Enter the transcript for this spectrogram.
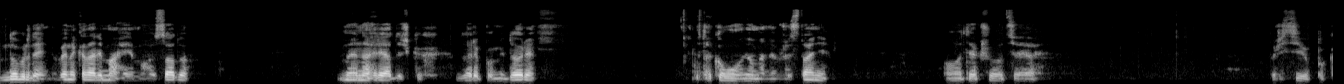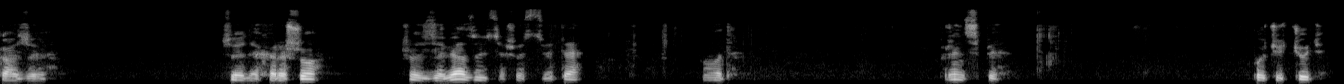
Добрий день, ви на каналі Магія мого саду. Ми на грядочках зараз помідори. В такому у мене вже стані. От якщо оце я присів, показую, все йде хорошо, щось зав'язується, щось цвіте. От. В принципі, по чуть-чуть.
